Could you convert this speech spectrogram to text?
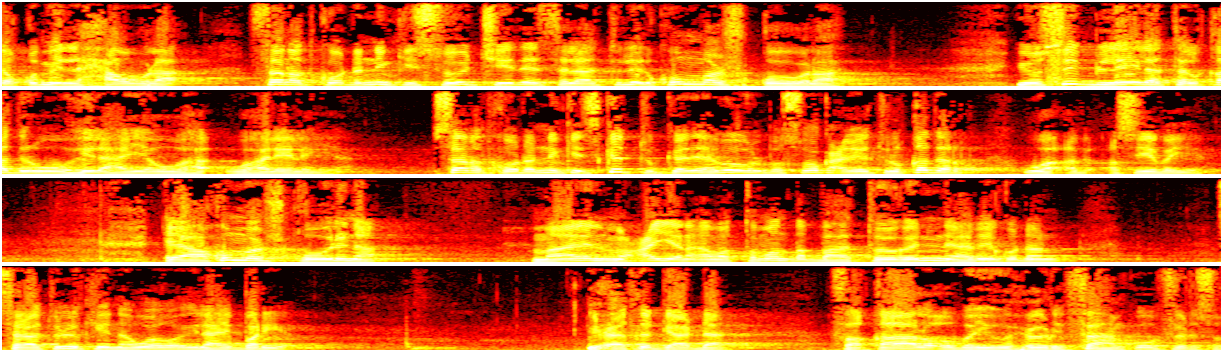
yaqum ilxawla sanadkoo dhan ninkii soo jeedae salaatuleil ku mashquula yusib leylat alqadr wuu helahaya wuu haleelaya. Sanadkoo dhan ninkii iska tukaday habeen walba soo kaca laylatulqadar wuu asiibaya ee ha ku mashquulina maalin mucayana ama toban damba ha tooganina habeenko dhan salaatulilkiina wadoo ilaahay barya. Wixii aad ka gaadhaan. Faqaala ubay wuxuu idhi fahamka u fiirso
